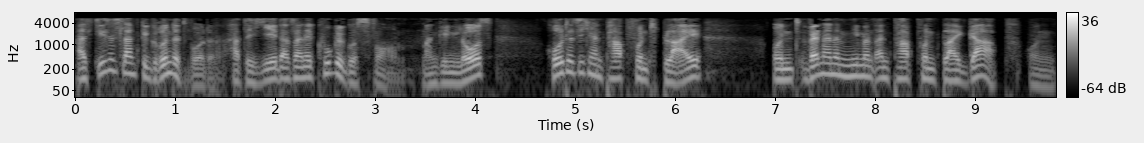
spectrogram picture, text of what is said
Als dieses Land gegründet wurde, hatte jeder seine Kugelgussform. Man ging los holte sich ein paar Pfund Blei, und wenn einem niemand ein paar Pfund Blei gab, und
